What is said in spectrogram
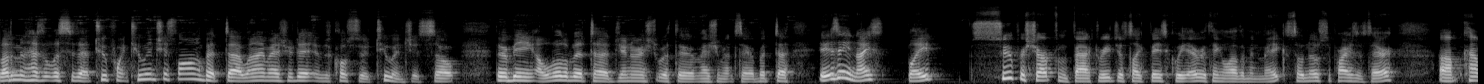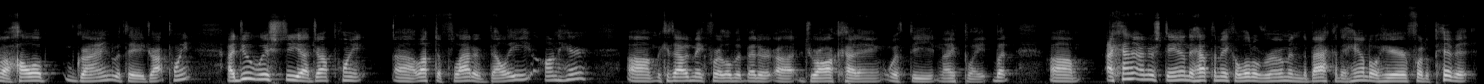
Leatherman has it listed at 2.2 inches long, but uh, when I measured it, it was closer to two inches. So they're being a little bit uh, generous with their measurements there, but uh, it is a nice blade, super sharp from factory, just like basically everything Leatherman makes. So no surprises there. Um, kind of a hollow grind with a drop point. I do wish the uh, drop point uh, left a flatter belly on here um, because that would make for a little bit better uh, draw cutting with the knife blade. But um, I kind of understand they have to make a little room in the back of the handle here for the pivot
